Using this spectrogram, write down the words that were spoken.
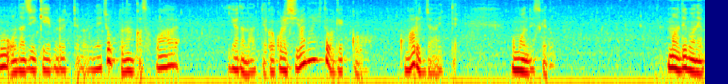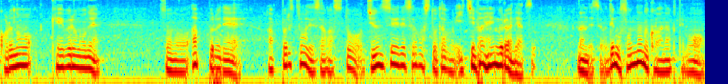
も同じケーブルっていうのでね、ちょっとなんかそこは嫌だなっていうか、これ知らない人は結構困るんじゃないって思うんですけど。まあでもね、これのケーブルもね、その、アップルで、アップルストアで探すと、純正で探すと多分1万円ぐらいのやつなんですよ。でもそんなの買わなくても、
